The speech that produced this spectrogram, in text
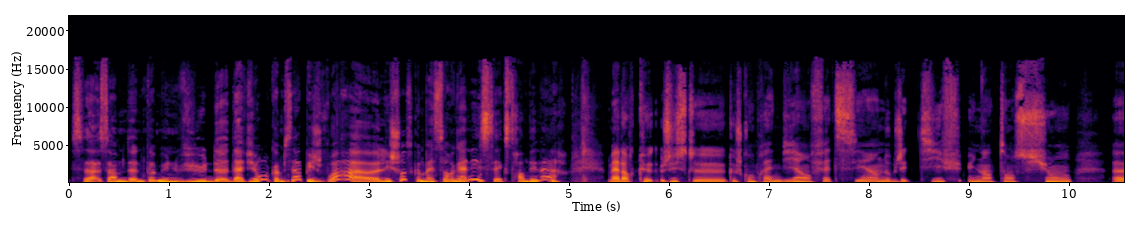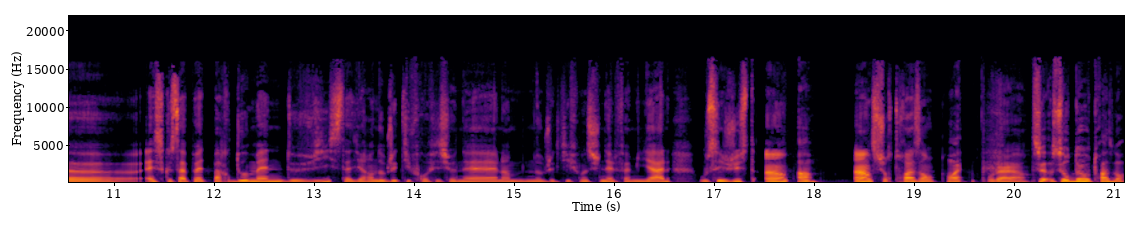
ça, ça me donne comme une vue d'avion, comme ça, puis je vois euh, les choses comme elles s'organisent. C'est extraordinaire. Mais alors que, juste que, que je comprenne bien, en fait, c'est un objectif, une intention. Euh, Est-ce que ça peut être par domaine de vie, c'est-à-dire un objectif professionnel, un objectif émotionnel, familial, ou c'est juste un Un. Un sur trois ans? Ouais. Oh là là. Sur, sur deux ou trois ans.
